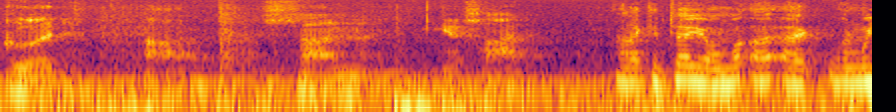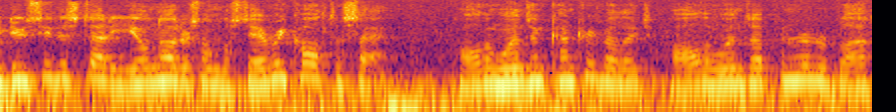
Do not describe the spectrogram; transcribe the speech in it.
good, uh, sun and gets hot. And I can tell you, when we do see the study, you'll notice almost every cul-de-sac, all the ones in Country Village, all the ones up in River Bluff,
